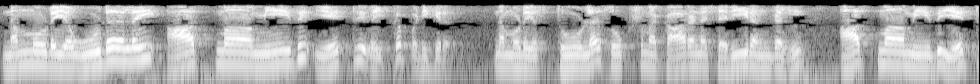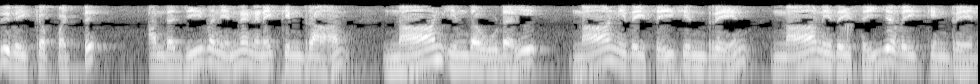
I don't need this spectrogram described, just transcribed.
நம்முடைய உடலை ஆத்மா மீது ஏற்றி வைக்கப்படுகிறது. நம்முடைய ஸ்தூல சூக்ம காரண சரீரங்கள் ஆத்மா மீது ஏற்றி வைக்கப்பட்டு அந்த ஜீவன் என்ன நினைக்கின்றான்? நான் இந்த உடல் நான் இதை செய்கின்றேன் நான் இதை செய்ய வைக்கின்றேன்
